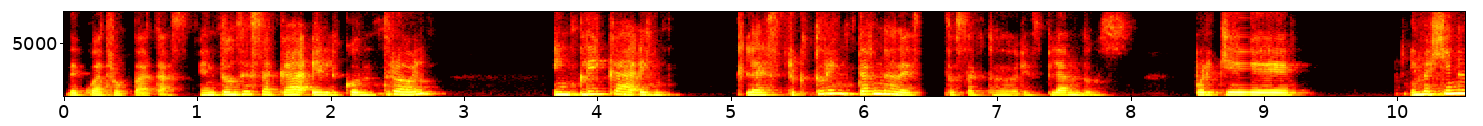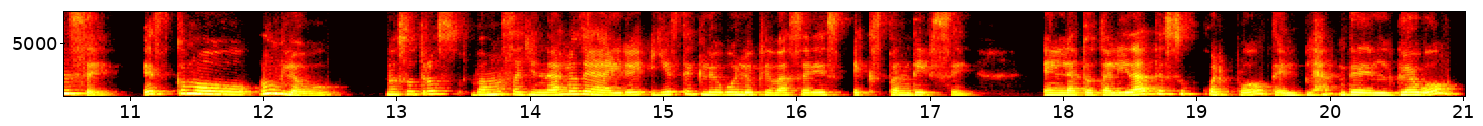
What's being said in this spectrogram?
de cuatro patas. Entonces acá el control implica la estructura interna de estos actuadores blandos. Porque imagínense, es como un globo. Nosotros vamos a llenarlo de aire y este globo lo que va a hacer es expandirse en la totalidad de su cuerpo, del, globo,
